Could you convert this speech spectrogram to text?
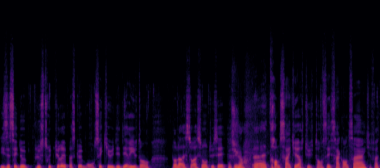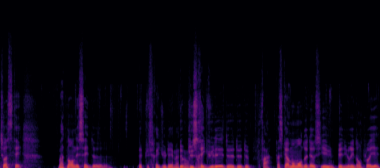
ils essayent de plus structurer parce que bon, on sait qu'il y a eu des dérives dans, dans la restauration, tu sais. Ah, tu jures Euh, 35 heures, tu t'en faisais 55. Enfin, tu vois, c'était. Maintenant, on essaye de, plus régulé de maintenant. plus réguler, de, de, de- enfin, parce qu'à un moment donné aussi, il y a eu une pénurie d'employés.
